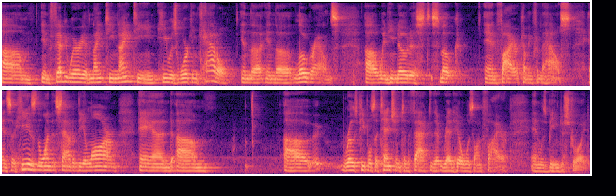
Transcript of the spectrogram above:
um, in February of 1919, he was working cattle in the, in the low grounds uh, when he noticed smoke and fire coming from the house. And so he is the one that sounded the alarm and um, uh, rose people's attention to the fact that Red Hill was on fire and was being destroyed.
